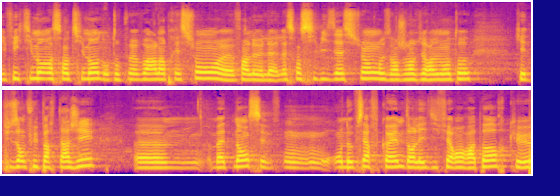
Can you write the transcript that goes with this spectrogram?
effectivement un sentiment dont on peut avoir l'impression, enfin la, sensibilisation aux enjeux environnementaux, qui est de plus en plus partagée. Maintenant, on, observe quand même dans les différents rapports que,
